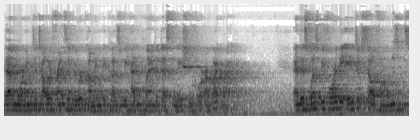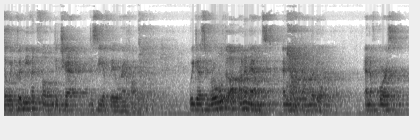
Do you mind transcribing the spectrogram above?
that morning to tell our friends that we were coming because we hadn't planned a destination for our bike ride. And this was before the age of cell phones, so we couldn't even phone to check to see if they were at home. We just rolled up unannounced and knocked on the door. And of course,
